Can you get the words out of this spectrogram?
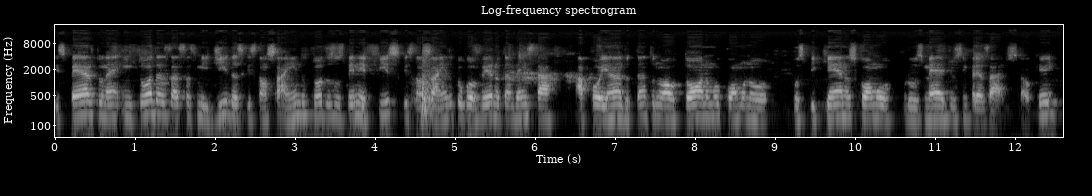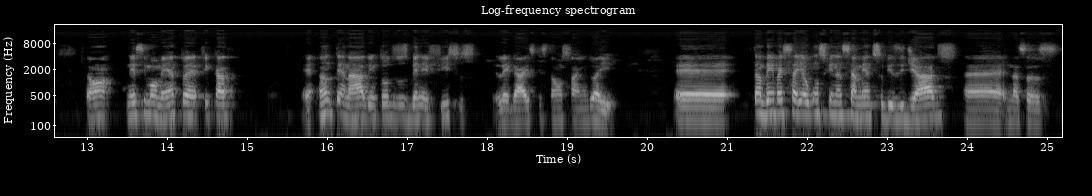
esperto né, em todas essas medidas que estão saindo, todos os benefícios que estão saindo, que o governo também está apoiando, tanto no autônomo, como no, os pequenos, como para os médios empresários, tá ok? Então, nesse momento, é ficar é, antenado em todos os benefícios legais que estão saindo aí. É, também vai sair alguns financiamentos subsidiados é, nessas,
